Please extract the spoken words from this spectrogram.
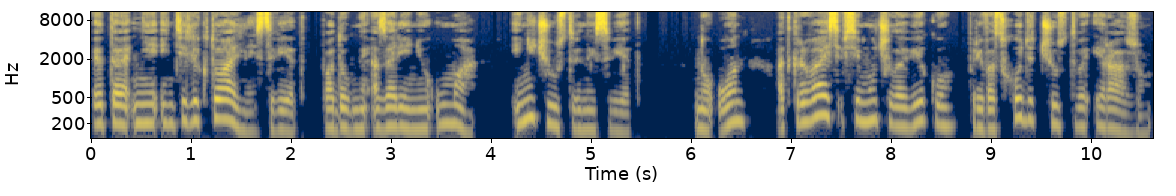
Это не интеллектуальный свет, подобный озарению ума, и не чувственный свет, но он открываясь всему человеку, превосходит чувство и разум.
